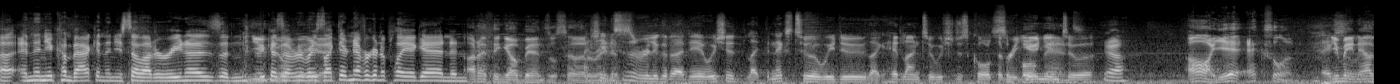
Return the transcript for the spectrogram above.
uh, and then you come back and then you sell out arenas and You because milk it, everybody's yeah. like they're never gonna play again and I don't think our bands will sell out Actually, arenas. this is a really good idea. We should like the next tour we do, like headline tour. We should just call it the Support reunion bands. tour. yeah. Oh yeah, excellent. You mean Excellent. our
